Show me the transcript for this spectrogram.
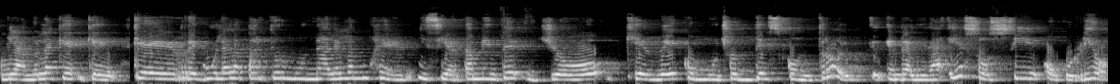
glándula que, que, que, regula la parte hormonal en la mujer y ciertamente yo quedé con mucho descontrol. En realidad eso sí ocurrió.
